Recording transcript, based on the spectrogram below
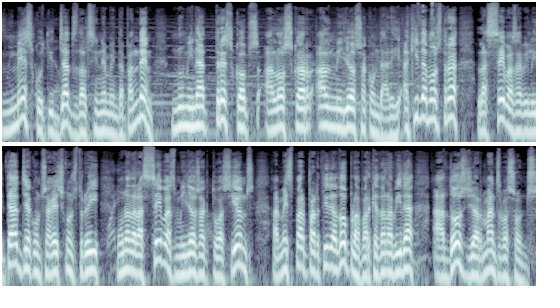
més cotitzats del cinema independent, nominat tres cops a l'Oscar al millor secundari. Aquí demostra les seves habilitats i aconsegueix construir una de les seves millors actuacions, a més per partida doble, perquè dona vida a dos germans bessons.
